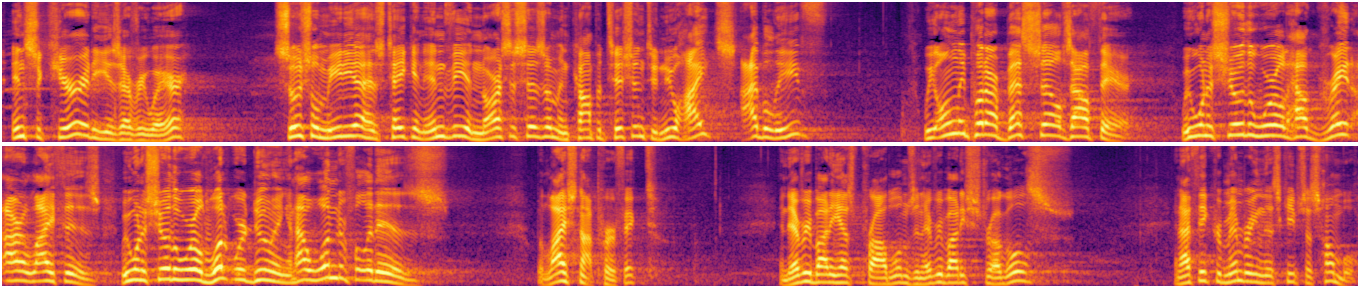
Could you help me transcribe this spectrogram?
insecurity is everywhere. Social media has taken envy and narcissism and competition to new heights, I believe. We only put our best selves out there. We want to show the world how great our life is. We want to show the world what we're doing and how wonderful it is. But life's not perfect. And everybody has problems and everybody struggles. And I think remembering this keeps us humble.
